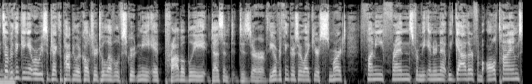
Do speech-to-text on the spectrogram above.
It's Overthinking It, where we subject the popular culture to a level of scrutiny it probably doesn't deserve. The Overthinkers are like your smart, funny friends from the internet. We gather from all times,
